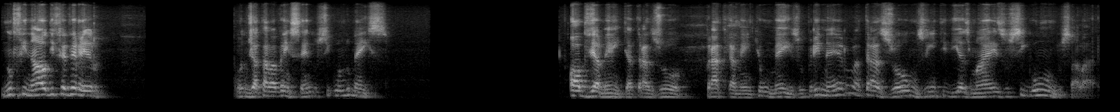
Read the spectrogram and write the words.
no final de fevereiro, quando já estava vencendo o segundo mês. Obviamente, atrasou praticamente um mês o primeiro, atrasou uns 20 dias mais o segundo salário.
